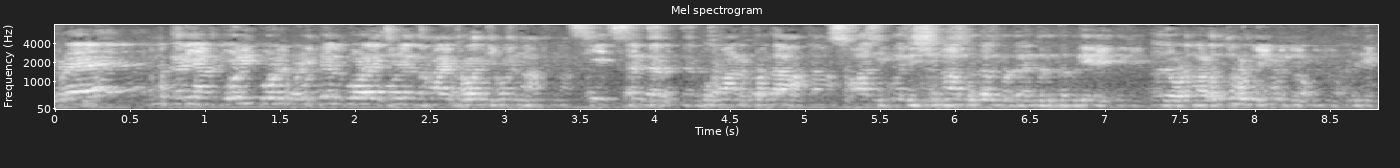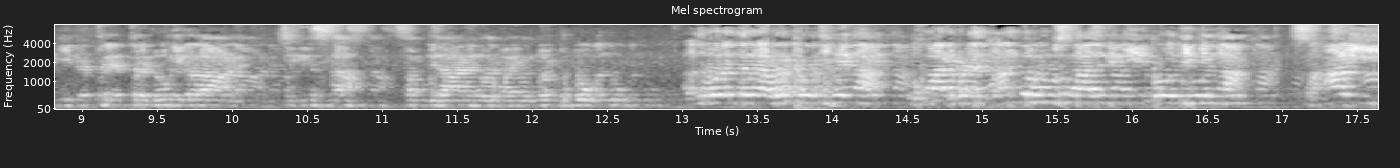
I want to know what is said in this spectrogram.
ഇവിടെ നമുക്കറിയാം കോഴിക്കോട് മെഡിക്കൽ കോളേജ് കേന്ദ്രമായി പ്രവർത്തിക്കുന്ന സി സെന്റർ ബഹുമാനപ്പെട്ട സ്വാസിക്കലി ശിഹാബുദ്ധങ്ങളുടെ നേതൃത്വത്തിൽ അതോടെ നടന്നുകൊണ്ടിരിക്കുന്നു. അതിലേക്ക് എത്ര എത്ര രോഗികളാണ് ചികിത്സാ സംവിധാനങ്ങളുമായി മുന്നോട്ട് പോകുന്നു. അതുപോലെ തന്നെ അവിടെ പ്രവർത്തിക്കുന്ന ബഹുമാനപ്പെട്ട കാന്തപുരം ഉസ്താദിന് കീഴിൽ പ്രവർത്തിക്കുന്ന സായി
